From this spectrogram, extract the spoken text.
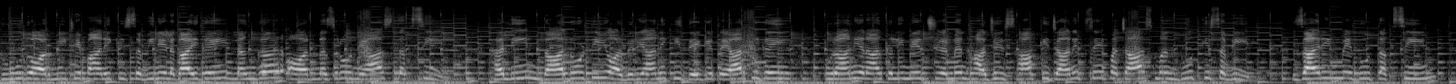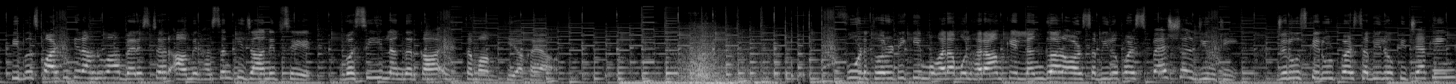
دودھ اور میٹھے پانی کی سبیلیں لگائی گئیں، لنگر اور نظر و نیاز تقسیم۔ حلیم دال روٹی اور بریانی کی دیگیں تیار کی گئیں۔ پرانی انارکلی میں چیئرمین حاجی اسحاق کی جانب سے پچاس من دودھ کی سبیل۔ زائرین میں دودھ تقسیم۔ پیپلز پارٹی کے رہنما بیرسٹر عامر حسن کی جانب سے وسیع لنگر کا اہتمام کیا گیا۔ فوڈ اتھارٹی کی محرم الحرام کے لنگر اور سبیلوں پر اسپیشل ڈیوٹی۔ جلوس کے روٹ پر سبیلوں کی چیکنگ،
